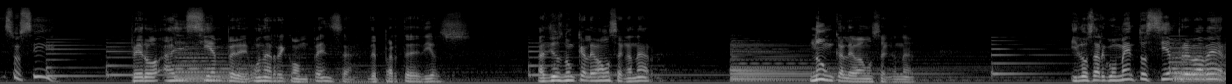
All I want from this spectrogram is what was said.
Eso sí, pero hay siempre una recompensa de parte de Dios. A Dios nunca le vamos a ganar. Nunca le vamos a ganar. Y los argumentos siempre va a haber.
